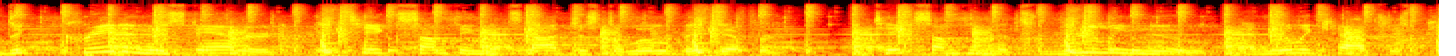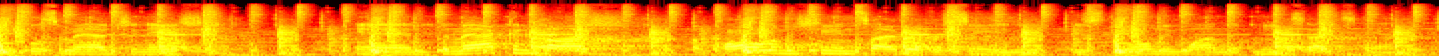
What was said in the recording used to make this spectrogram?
Well, to create a new standard, it takes something that's not just a little bit different. It takes something that's really new and really captures people's imagination. And the Macintosh, of all the machines I've ever seen, is the only one that meets that standard.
